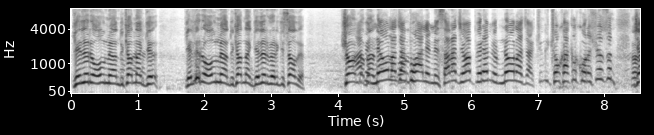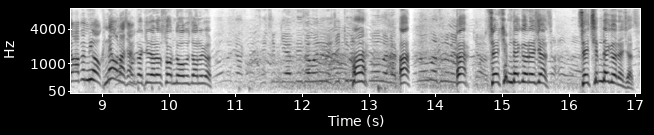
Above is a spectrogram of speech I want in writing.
Geliri olmayan dükkandan gel, geliri olmayan dükkandan gelir vergisi alıyor. Şu anda Abi ben ne olacak bu halimiz? Sana cevap veremiyorum. Ne olacak? Çünkü çok haklı konuşuyorsun. Cevabım yok. Ne olacak? Buradakilere sor ne olacağını gör. Seçim geldiği zaman görecek Ha, ha, ha, seçimde göreceğiz. Seçimde göreceğiz.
